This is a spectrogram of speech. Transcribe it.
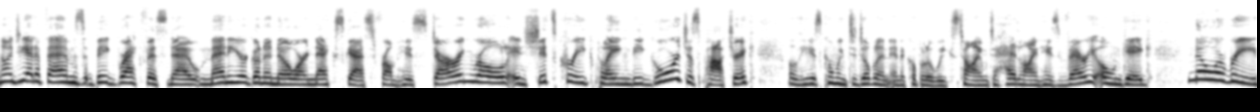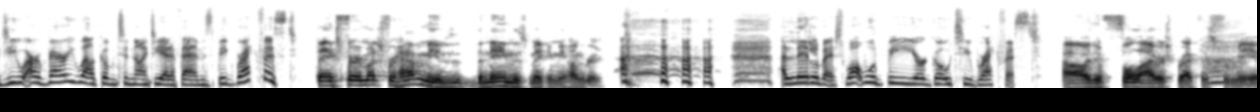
98 FM's Big Breakfast now. Many are going to know our next guest from his starring role in Schitt's Creek playing the gorgeous Patrick. Well, he is coming to Dublin in a couple of weeks' time to headline his very own gig. Noah Reid, you are very welcome to 98 FM's Big Breakfast. Thanks very much for having me. The name is making me hungry. a little bit. What would be your go to breakfast? Oh, the full Irish breakfast for me.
